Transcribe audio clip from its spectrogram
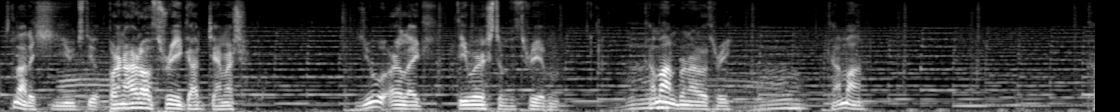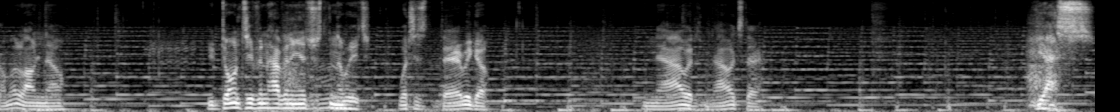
It's not a huge deal. Bernardo 3, god damn it. You are like the worst of the three of them. Come on, Bernardo 3. Come on. Come along now. You don't even have any interest in the wheat. Which is there we go. Now it now it's there. Yes!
